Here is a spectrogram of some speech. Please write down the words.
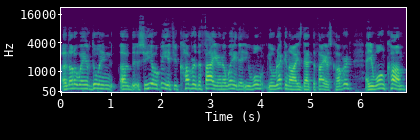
another way of doing uh, the Shahiyah will be if you cover the fire in a way that you won't, you'll recognize that the fire is covered, and you won't come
